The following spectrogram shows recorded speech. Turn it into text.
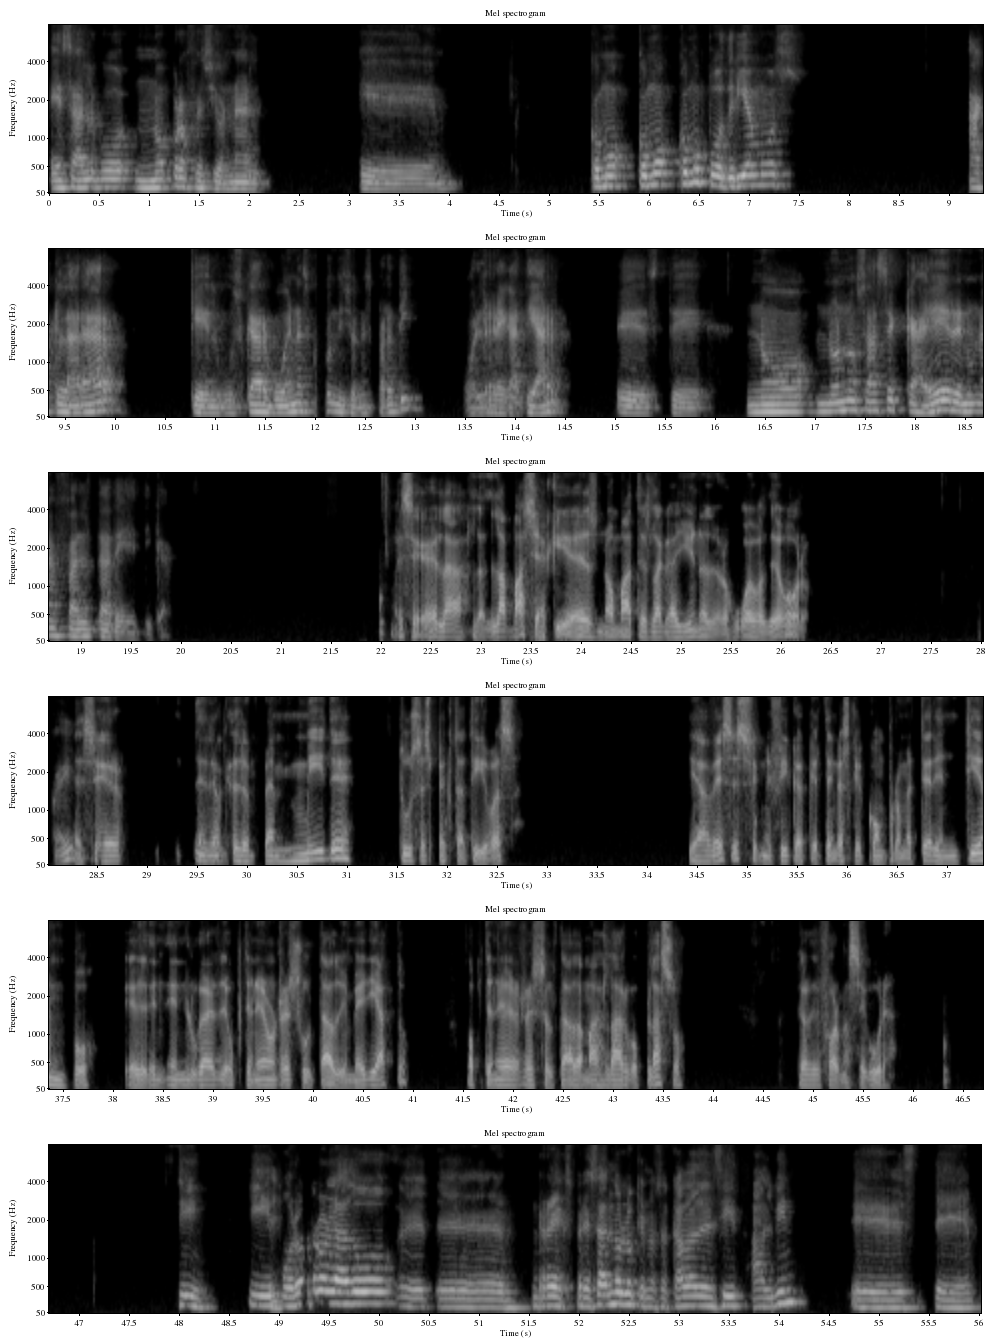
es algo no profesional. Eh, ¿cómo, cómo, podríamos aclarar que el buscar buenas condiciones para ti o el regatear este, no, no nos hace caer en una falta de ética? La, la, base aquí es no mates la gallina de los huevos de oro. Es decir, mide tus expectativas. Y a veces significa que tengas que comprometer en tiempo, en, en lugar de obtener un resultado inmediato, obtener el resultado a más largo plazo, pero de forma segura. Sí, y por otro lado, eh, eh, reexpresando lo que nos acaba de decir Alvin, este,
